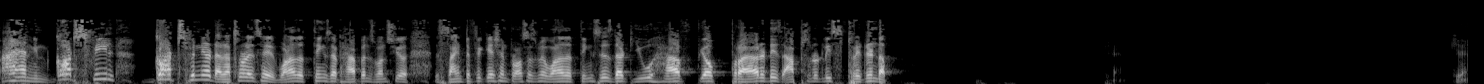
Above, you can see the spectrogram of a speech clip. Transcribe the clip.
And in God's field, God's vineyard. That's what I say. One of the things that happens once you're, the sanctification process, may, one of the things is that you have your priorities absolutely straightened up. Okay. okay.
